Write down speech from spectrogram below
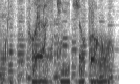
Class teacher bubble.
